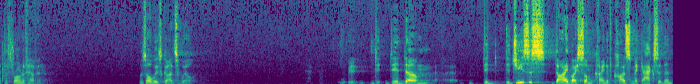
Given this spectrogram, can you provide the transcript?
at the throne of heaven. It was always God's will. Did, did, um, did, did Jesus die by some kind of cosmic accident?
